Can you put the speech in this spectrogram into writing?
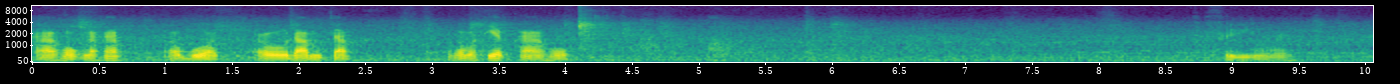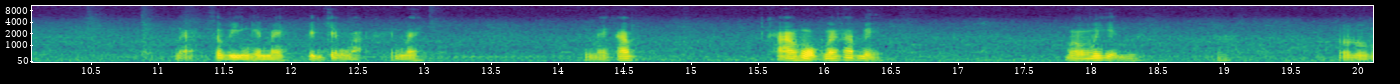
ขาหกนะครับ เอาบวกเอาดำจับแล้วก็มาเทียบขาหกสวิงไหมนะสวิงเห็นไหมเป็นจังหวะเห็นไหมเห็นไหมครับขาหกนะครับนี่มองไม่เห็น เอาลง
